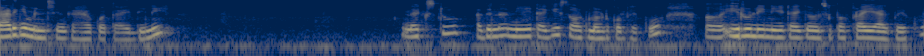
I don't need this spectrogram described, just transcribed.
ಬ್ಯಾಡಗಿ ಮೆಣಸಿನ್ಕಾಯಿ ಹಾಕೋತಾ ಇದ್ದೀನಿ. ನೆಕ್ಸ್ಟು ಅದನ್ನು ನೀಟಾಗಿ ಸಾಲ್ಟ್ ಮಾಡ್ಕೋಬೇಕು. ಈರುಳ್ಳಿ ನೀಟಾಗಿ ಒಂದು ಸ್ವಲ್ಪ ಫ್ರೈ ಆಗಬೇಕು.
